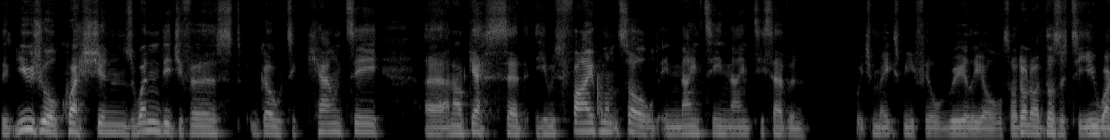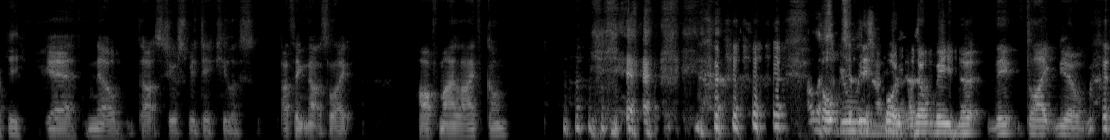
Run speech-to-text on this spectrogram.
the usual questions when did you first go to county uh, and our guest said he was five months old in 1997 which makes me feel really old so i don't know what does it to you waggy Yeah, no, that's just ridiculous. I think that's like half my life gone. Yeah Up to this point, I don't mean that it's like you know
